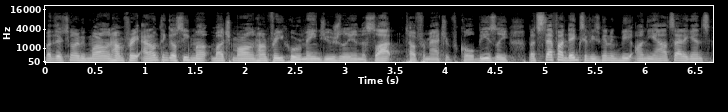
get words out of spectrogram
whether it's going to be Marlon Humphrey. I don't think you'll see much Marlon Humphrey, who remains usually in the slot. Tougher matchup for Cole Beasley. But Stefon Diggs, if he's going to be on the outside against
